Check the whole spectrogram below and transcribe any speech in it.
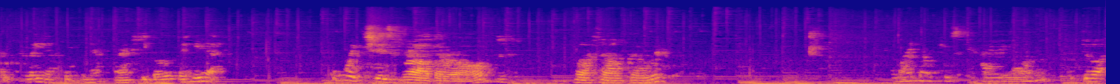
Hopefully, I think we have to actually go over here which is rather odd, but I'll go with. Why not just carry on? Do I?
